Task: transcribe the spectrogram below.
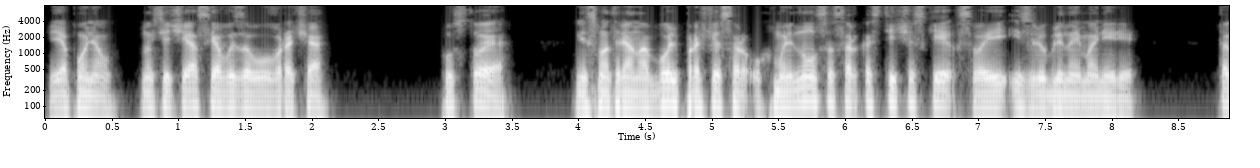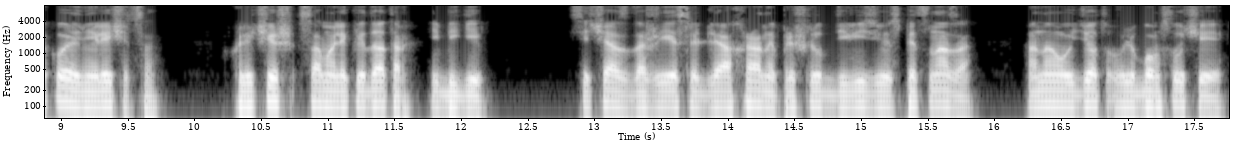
«Я понял, но сейчас я вызову врача». «Пустое. Несмотря на боль, профессор ухмыльнулся саркастически в своей излюбленной манере. «Такое не лечится. Включишь самоликвидатор и беги. Сейчас, даже если для охраны пришлют дивизию спецназа, она уйдет в любом случае,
